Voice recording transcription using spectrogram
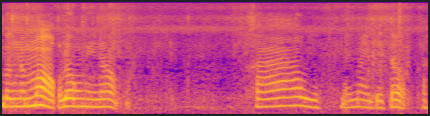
เบิ่งน้ำหมอกลงพี่น้องข้าวอยู่ไม่ไม่ไปตอกค่ะ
